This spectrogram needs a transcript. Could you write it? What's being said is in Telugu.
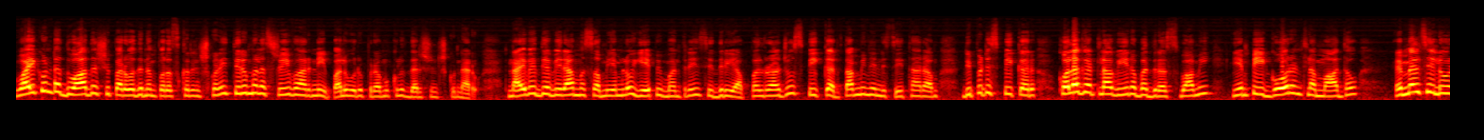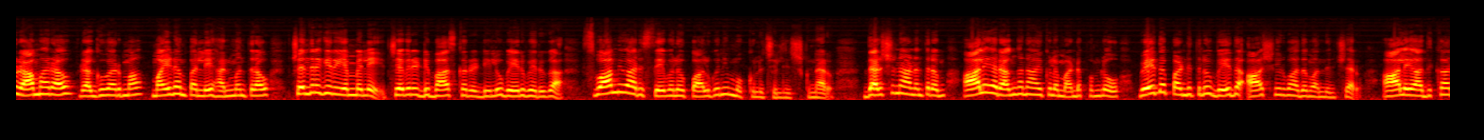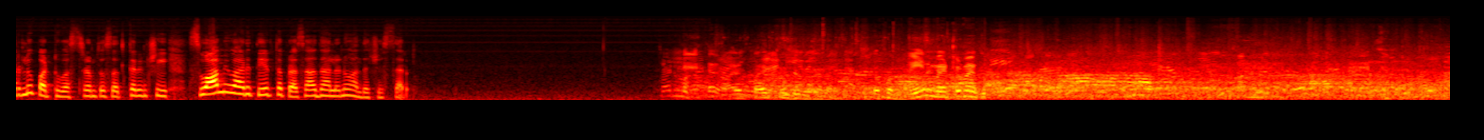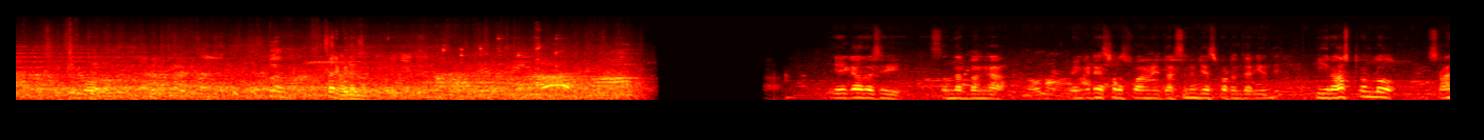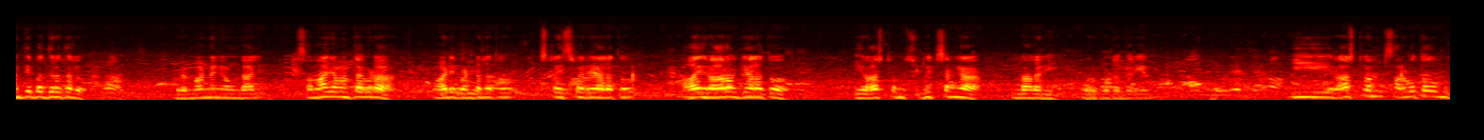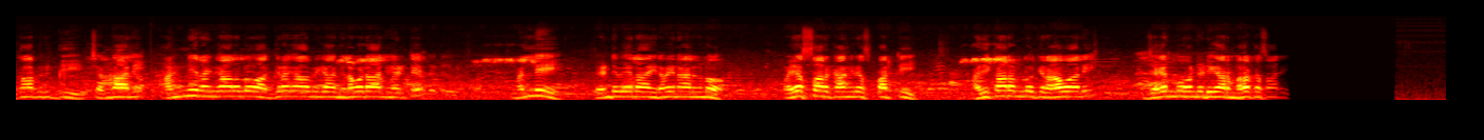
వైకుంఠ ద్వాదశి పర్వదినం పురస్కరించుకుని తిరుమల శ్రీవారిని పలువురు ప్రముఖులు దర్శించుకున్నారు. నైవేద్య విరామ సమయంలో ఏపీ మంత్రి Sidiri Appalaraju speaker Tammineni Sitaram deputy speaker Kolagatla Veerabhadra Swamy MP Gorantla Madhav ఎమ్మెల్సీలు రామారావు రఘువర్మ మైనంపల్లి హనుమంతరావు చంద్రగిరి ఎమ్మెల్యే చెవిరెడ్డి భాస్కర్ రెడ్డిలు వేరువేరుగా స్వామివారి సేవలో పాల్గొని మొక్కులు చెల్లించుకున్నారు. దర్శనానంతరం ఆలయ రంగనాయకుల మండపంలో వేద పండితులు వేద ఆశీర్వాదం అందించారు. ఆలయ అధికారులు పట్టు వస్త్రంతో సత్కరించి స్వామివారి తీర్థ ప్రసాదాలను అందజేశారు. మెట్లు ఏకాదశి సందర్భంగా వెంకటేశ్వర స్వామిని దర్శనం చేసుకోవడం జరిగింది. ఈ రాష్ట్రంలో శాంతి భద్రతలు బ్రహ్మాండంగా ఉండాలి. సమాజం అంతా కూడా వాడి పంటలతో ఇష్టైశ్వర్యాలతో ఆయుర ఆరోగ్యాలతో ఈ రాష్ట్రం సుభిక్షంగా ఉండాలని కోరుకోవడం జరిగింది. ఈ రాష్ట్రం సర్వతోముఖాభివృద్ధి చెందాలి అన్ని రంగాలలో అగ్రగామిగా నిలబడాలి అంటే మళ్ళీ రెండు వేల ఇరవై నాలుగులో వైఎస్ఆర్ కాంగ్రెస్ పార్టీ అధికారంలోకి రావాలి. జగన్మోహన్ రెడ్డి గారు మరొకసారి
